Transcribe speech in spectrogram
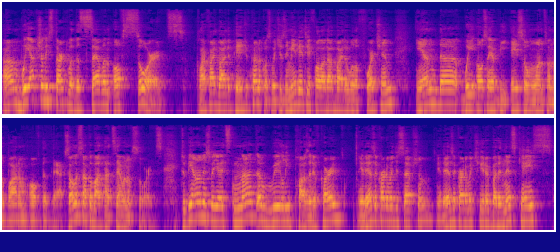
Um, we actually start with the Seven of Swords, clarified by the Page of Pentacles, which is immediately followed up by the Wheel of Fortune. And uh, we also have the Ace of Wands on the bottom of the deck. So let's talk about that Seven of Swords. To be honest with you, it's not a really positive card. It is a card of a deception. It is a card of a cheater. But in this case,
